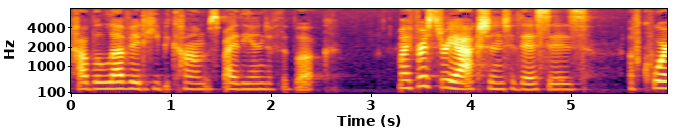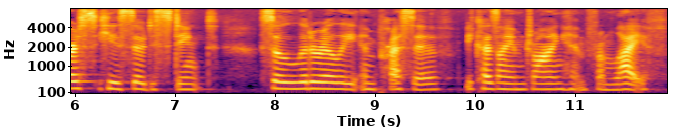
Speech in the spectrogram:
how beloved he becomes by the end of the book. My first reaction to this is of course, he is so distinct, so literally impressive, because I am drawing him from life.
